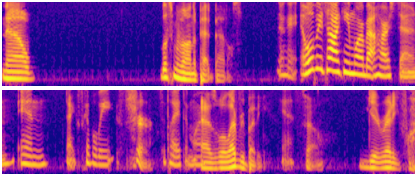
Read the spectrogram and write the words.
Now, let's move on to pet battles. Okay. And we'll be talking more about Hearthstone in next couple weeks. Sure, To play with it more. as will everybody. yes. So get ready for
